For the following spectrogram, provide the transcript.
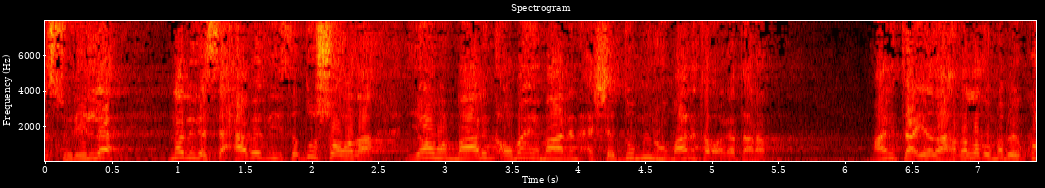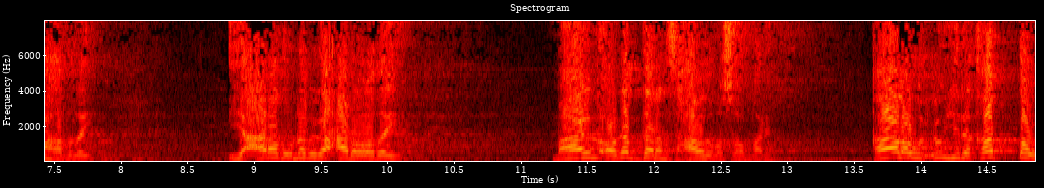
rasuuliillah nabiga saxaabadiisa dushooda yowman maalin oo ma imaanin ashaddu minhu maalinta oga daran maalinta iyada hadalladuu nabiga ku hadlay iyo caraduu nabiga cadhooday maalin oga daran saxaabadu ma soo marin. Qaala wuxuu yidhi qadaw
